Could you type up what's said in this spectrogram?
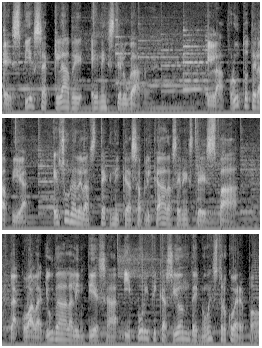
es pieza clave en este lugar. La frutoterapia es una de las técnicas aplicadas en este spa, la cual ayuda a la limpieza y purificación de nuestro cuerpo.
